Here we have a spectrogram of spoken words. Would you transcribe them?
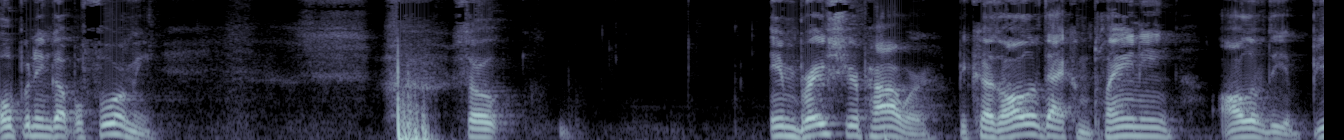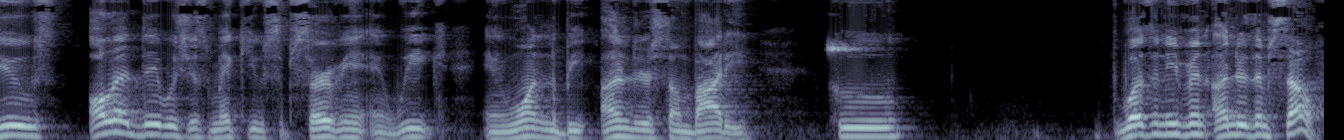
opening up before me. So embrace your power because all of that complaining, all of the abuse, all that did was just make you subservient and weak and wanting to be under somebody who wasn't even under themselves.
